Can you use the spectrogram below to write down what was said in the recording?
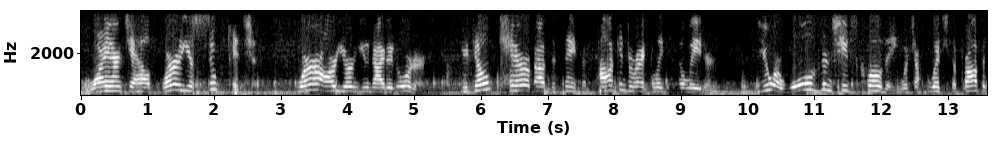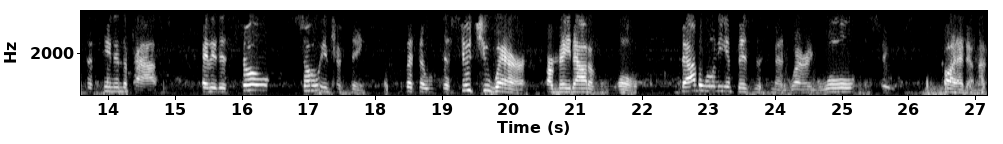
Why aren't you help? Where are your soup kitchens? Where are your united orders? You don't care about the saints. I'm talking directly to the leaders. You are wolves in sheep's clothing, which which the prophets have seen in the past, and it is so so interesting that the the suits you wear are made out of wool. Babylonian businessmen wearing wool suits. Go ahead, Emmett.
